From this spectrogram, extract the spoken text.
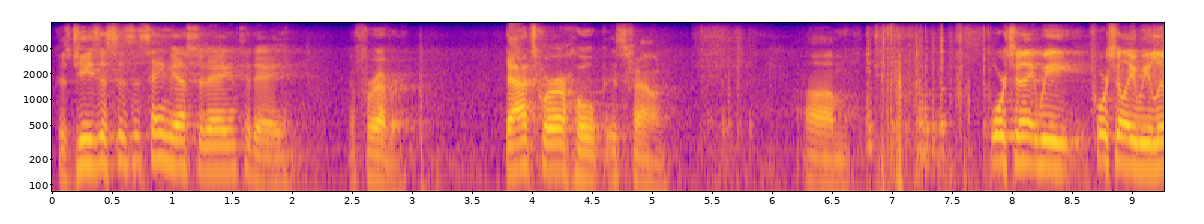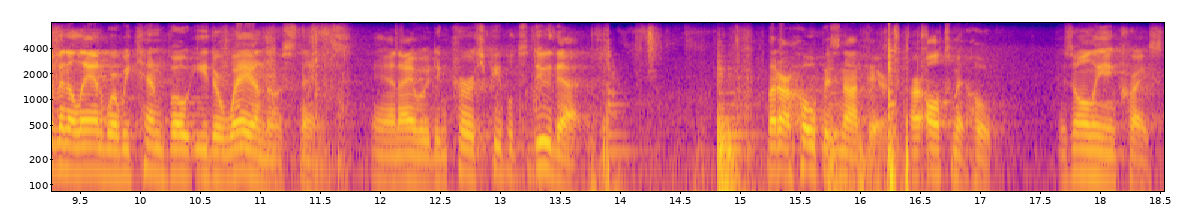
Because Jesus is the same yesterday and today and forever. That's where our hope is found. Um, fortunately, we, fortunately, we live in a land where we can vote either way on those things. And I would encourage people to do that. But our hope is not there, our ultimate hope is only in Christ.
